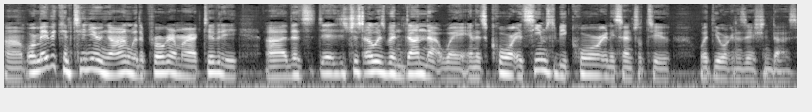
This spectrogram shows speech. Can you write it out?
Um, or maybe continuing on with a program or activity uh, that's it's just always been done that way and it's core it seems to be core and essential to what the organization does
